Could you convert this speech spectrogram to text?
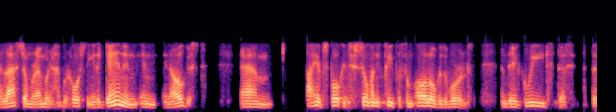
uh, last summer, and we're, we're hosting it again in in in August. Um, I have spoken to so many people from all over the world, and they agreed that the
